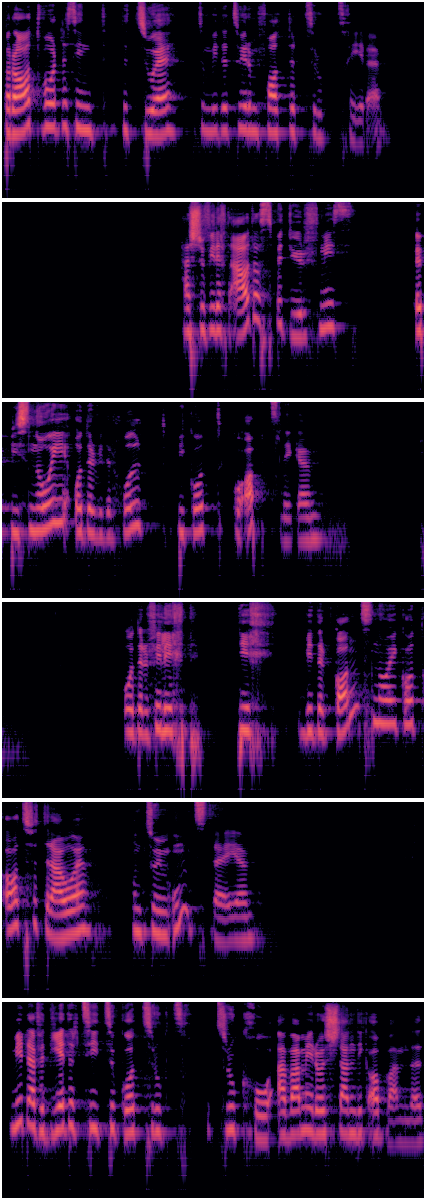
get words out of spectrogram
bereit worden sind dazu, um wieder zu ihrem Vater zurückzukehren. Hast du vielleicht auch das Bedürfnis, etwas neu oder wiederholt bei Gott abzulegen? Oder vielleicht dich wieder ganz neu Gott anzuvertrauen und zu ihm umzudrehen. Wir dürfen jederzeit zu Gott zurück, zurückkommen, auch wenn wir uns ständig abwenden.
